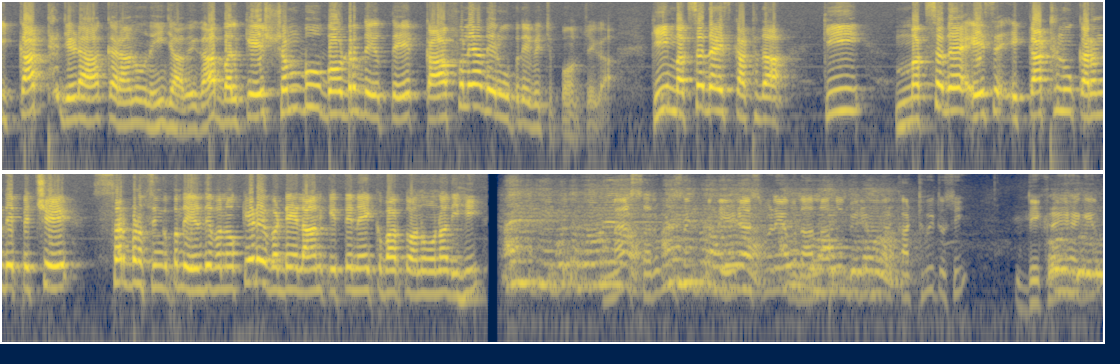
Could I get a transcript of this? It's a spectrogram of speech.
ਇਕੱਠ ਜਿਹੜਾ ਘਰਾਂ ਨੂੰ ਨਹੀਂ ਜਾਵੇਗਾ, ਬਲਕਿ ਸ਼ੰਭੂ ਬਾਰਡਰ ਦੇ ਉੱਤੇ ਕਾਫਲਿਆਂ ਦੇ ਰੂਪ ਦੇ ਵਿੱਚ ਪਹੁੰਚੇਗਾ। ਕੀ ਮਕਸਦ ਹੈ ਇਸ ਇਕੱਠ ਦਾ? ਕੀ ਮਕਸਦ ਹੈ ਇਸ ਇਕੱਠ ਨੂੰ ਕਰਨ ਦੇ ਪਿੱਛੇ ਸਰਬਣ ਸਿੰਘ ਪੰਧੇਰ ਦੇ ਵੱਲੋਂ ਕਿਹੜੇ ਵੱਡੇ ਐਲਾਨ ਕੀਤੇ ਨੇ? ਇੱਕ ਵਾਰ ਤੁਹਾਨੂੰ ਉਹਨਾਂ ਦੀ ਹੀ ਮੈਂ ਸਰਵਨ ਸਿੰਘ ਪੰਡੇਰ ਇਸ ਵੇਲੇ ਅਬਦਾਲਾ ਤੋਂ ਮੇਰੇ ਮਗਰ ਇਕੱਠ ਵੀ ਤੁਸੀਂ ਦੇਖ ਰਹੇ ਹੈਗੇ ਹੋ।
